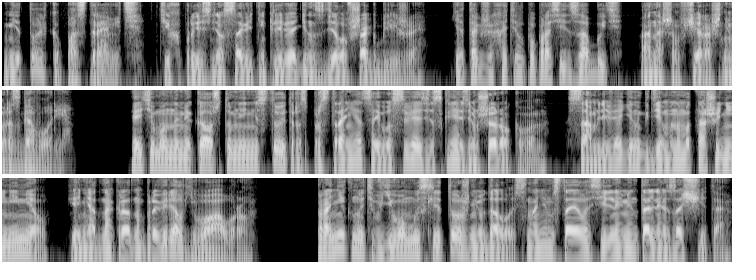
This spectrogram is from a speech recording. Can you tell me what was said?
«Не только поздравить», — тихо произнес советник Левягин, сделав шаг ближе. «Я также хотел попросить забыть о нашем вчерашнем разговоре». Этим он намекал, что мне не стоит распространяться о его связи с князем Широковым. Сам Левягин к демонам отношения не имел, я неоднократно проверял его ауру. Проникнуть в его мысли тоже не удалось, на нем стояла сильная ментальная защита.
